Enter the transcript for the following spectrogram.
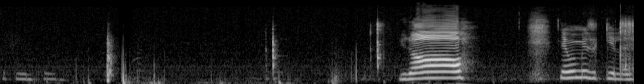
จะเปลี่ยนเพลง You know ยังไม่มีสกินเลย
